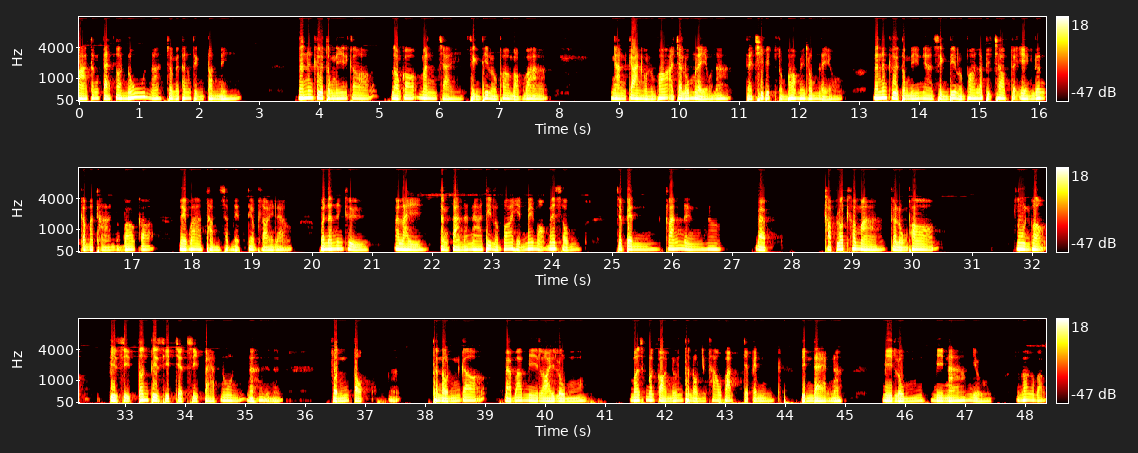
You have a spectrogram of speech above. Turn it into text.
มาตั้งแต่ตอนนู้นนะจนกระทั่งถึงตอนนี้ นั่นนั่นคือตรงนี้ก็เราก็มั่นใจสิ่งที่หลวงพ่อบอกว่า งานการของหลวงพ่ออาจจะล้มเหลวนะ แต่ชีวิตหลวงพ่อไม่ล้มเหลว นั่นนั่นคือตรงนี้เนี่ยสิ่งที่หลวงพ่อรับผิดชอบตัวเองเรื่องกรรมฐานหลวงพ่อก็เรียกว่าทำสำเร็จเรียบร้อยแล้ววันนั้นนั่นคืออะไรต่างๆ นานาที่หลวงพ่อเห็นไม่เหมาะไม่สม จะเป็นครั้งหนึ่งเนาะแบบขับรถเข้ามากับหลวงพ่อ นู่นก็ปีสี่ต้นปีสี่เจ็ดสี่แปดนู่นนะนั้นฝนตก ถนนก็แบบว่ามีรอยหลุม เมื่อเมื่อก่อนนู้นถนนเข้าวัดจะเป็นดินแดงนะ มีหลุมมีน้ำอยู่หลวงพ่อก็บอก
